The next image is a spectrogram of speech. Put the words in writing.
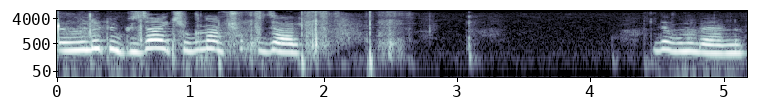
öyle bir güzel ki bunlar çok güzel. Bir de bunu beğendim.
